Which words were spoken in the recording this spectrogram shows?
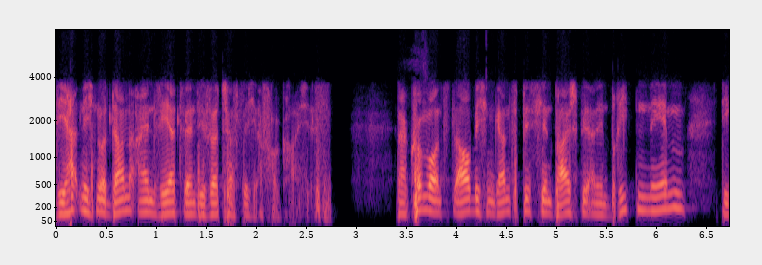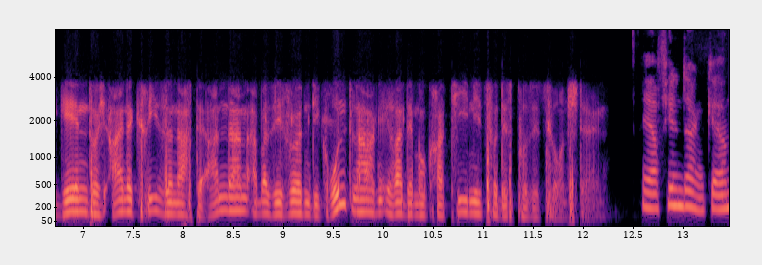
Sie hat nicht nur dann einen Wert, wenn sie wirtschaftlich erfolgreich ist. Da können wir uns, glaube ich, ein ganz bisschen Beispiel an den Briten nehmen. Die gehen durch eine Krise nach der anderen, aber sie würden die Grundlagen ihrer Demokratie nie zur Disposition stellen. Ja, vielen Dank. Ja.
